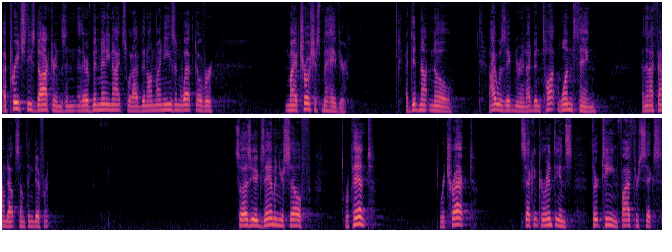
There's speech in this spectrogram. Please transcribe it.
I preached these doctrines, and there have been many nights when I've been on my knees and wept over my atrocious behavior. I did not know. I was ignorant. I'd been taught one thing, and then I found out something different. So, as you examine yourself, repent, retract. 2 Corinthians 13, 5 through 6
